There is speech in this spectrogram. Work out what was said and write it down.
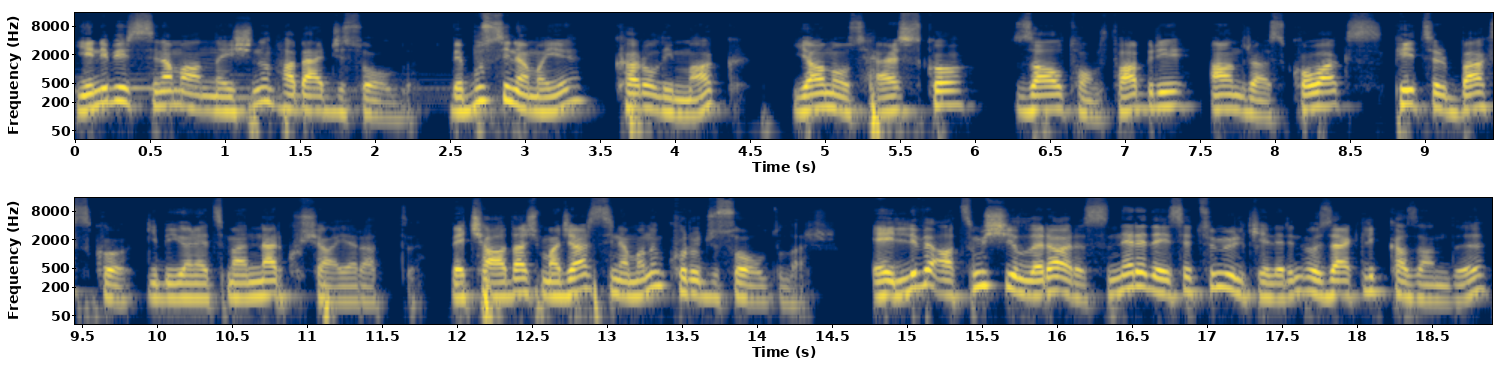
yeni bir sinema anlayışının habercisi oldu. Ve bu sinemayı Karoli Mak, Janos Hersko Zalton Fabri, Andras Kovacs, Peter Baxko gibi yönetmenler kuşağı yarattı ve çağdaş Macar sinemanın kurucusu oldular. 50 ve 60 yılları arası neredeyse tüm ülkelerin özellik kazandığı,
